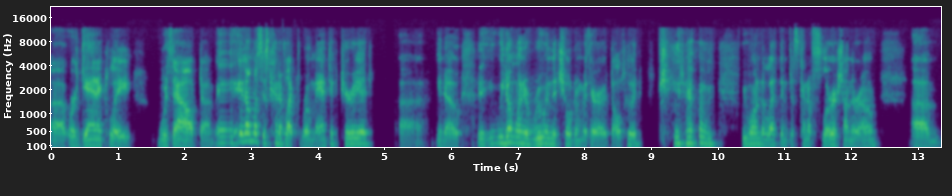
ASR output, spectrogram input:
uh, organically without um, it, it almost is kind of like romantic period. Uh, you know we don't want to ruin the children with their adulthood. You know we, want to let them just kind of flourish on their own. Um,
